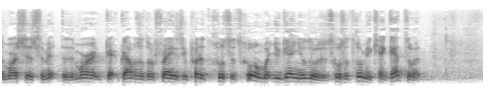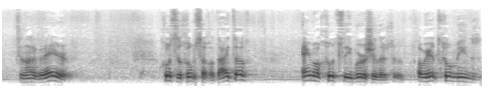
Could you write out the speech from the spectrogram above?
The more says, the more it grapples with the phrase, you put it chutz tchum, what you gain, you lose. It's chutz tchum, you can't get to it. It's not a good erev. Chutz tchum sachodaitov, emo chutz. Over here, tchum means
